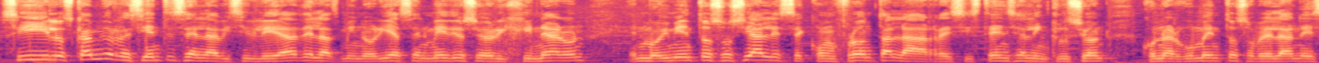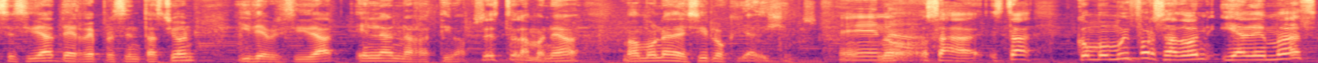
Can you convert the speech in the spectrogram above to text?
Sí, los cambios recientes en la visibilidad de las minorías en medios se originaron en movimientos sociales. Se confronta la resistencia a la inclusión con argumentos sobre la necesidad de representación y diversidad en la narrativa. Pues esta es la manera mamona de decir lo que ya dijimos. Eh, no, no. o sea, está como muy forzadón y además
